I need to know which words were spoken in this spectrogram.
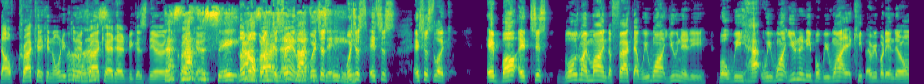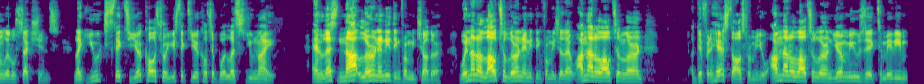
Now, crackhead can only play No, a crackhead head because they're That's the not the same. No, no, but I'm just saying, like we're just, same. we're just, it's just, it's just like, it, bo- it just blows my mind the fact that we want unity, but we have, we want unity, but we want to keep everybody in their own little sections. Like you stick to your culture, you stick to your culture, but let's unite, and let's not learn anything from each other. We're not allowed to learn anything from each other. I'm not allowed to learn different hairstyles from you. I'm not allowed to learn your music to maybe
